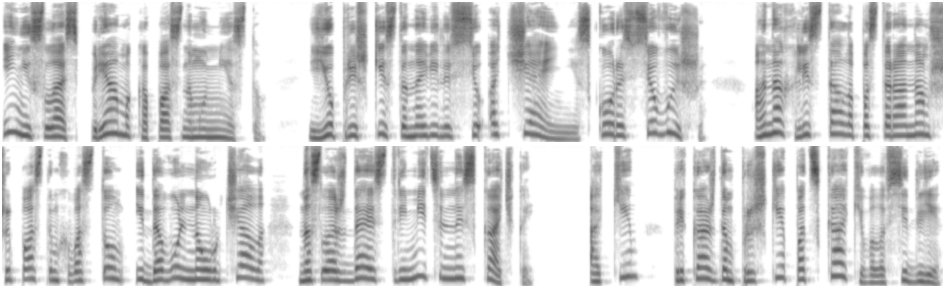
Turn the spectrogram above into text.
и неслась прямо к опасному месту. Ее прыжки становились все отчаяннее, скорость все выше. Она хлестала по сторонам шипастым хвостом и довольно урчала, наслаждаясь стремительной скачкой. А Ким при каждом прыжке подскакивала в седле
